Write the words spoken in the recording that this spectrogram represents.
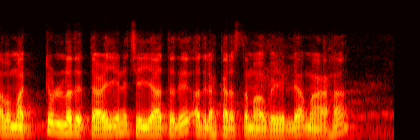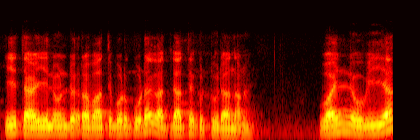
അപ്പോൾ മറ്റുള്ളത് തഴയിന് ചെയ്യാത്തത് അതിൽ കരസ്ഥമാവുകയില്ല. മാഹ. ഈ തഴയിനുകൊണ്ട് റവാത്തിബോട് കൂടെ കത്തിലാത്ത കിട്ടൂല എന്നാണ്. വൻ ഉവിയ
